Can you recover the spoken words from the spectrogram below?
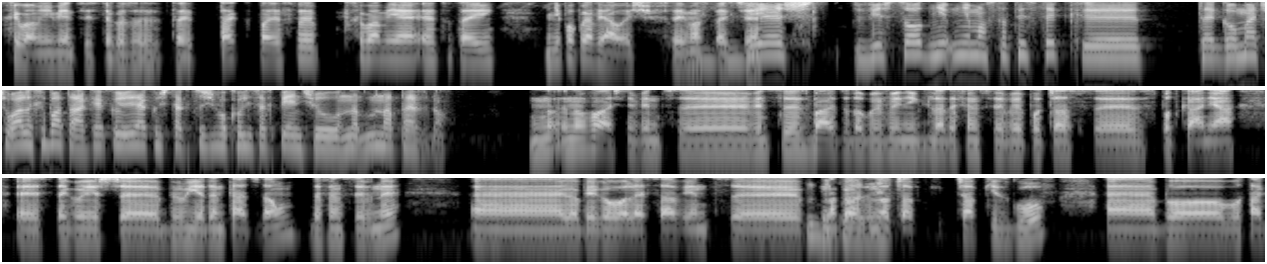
chyba mniej więcej z tego, te, tak, chyba mnie tutaj nie poprawiałeś w tym aspekcie. Wiesz, wiesz co, nie, nie mam statystyk tego meczu, ale chyba tak, jako, jakoś tak, coś w okolicach pięciu na, na pewno. No, no, właśnie, więc, więc to jest bardzo dobry wynik dla defensywy podczas spotkania. Z tego jeszcze był jeden touchdown defensywny e, Robiego Wallace'a, więc e, naprawdę no, czapki, czapki z głów, e, bo, bo tak,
